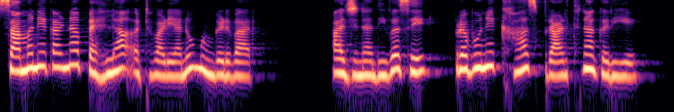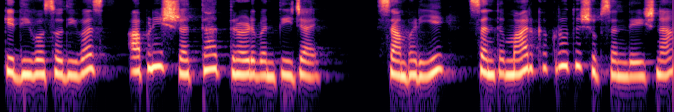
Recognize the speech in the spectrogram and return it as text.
સામાન્યકાળના પહેલા અઠવાડિયાનો મંગળવાર. આજના દિવસે પ્રભુને ખાસ પ્રાર્થના કરીએ. કે દિવસો દિવસ આપણી શ્રદ્ધા દ્રઢ બનતી જાય. સાંભળીએ સંત માર્ગકૃત શુભ સંદેશના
